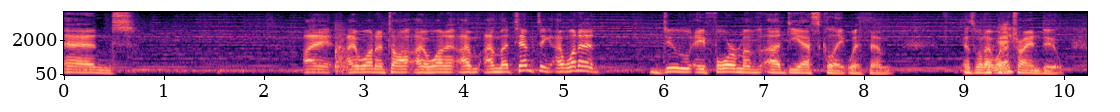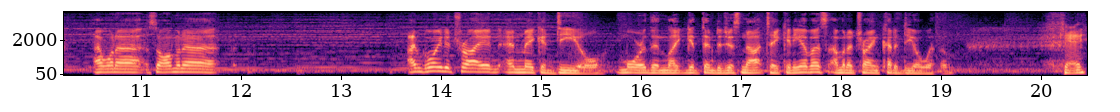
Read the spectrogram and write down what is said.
And I I want to talk. I want to. I'm I'm attempting. I want to do a form of uh, de-escalate with them. Is what I want to try and do. I want to. So I'm gonna. I'm going to try and, and make a deal more than like get them to just not take any of us. I'm going to try and cut a deal with them. Okay.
